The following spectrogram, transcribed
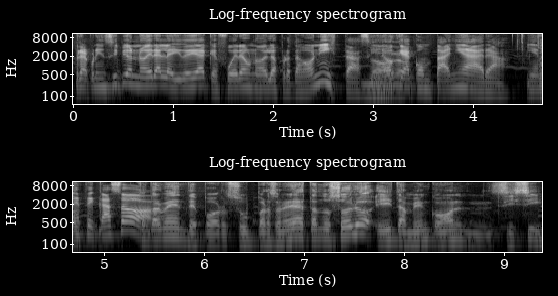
Pero al principio no era la idea que fuera uno de los protagonistas, No, sino no. que acompañara. Y en To- este caso. Totalmente, por su personalidad estando solo y también con Sisi,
